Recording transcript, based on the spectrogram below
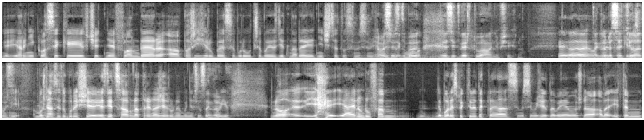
jarní klasiky, včetně Flander a Paříž Rubé se budou třeba jezdit na D1. To si myslím, že Já myslím, že to bude jezdit virtuálně všechno. Jo, jo, jo, tak do deseti let. A možná si to budeš jezdit sám na trenažeru nebo něco takového. No, já jenom doufám, nebo respektive takhle, já si myslím, že tam je možná ale i ten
